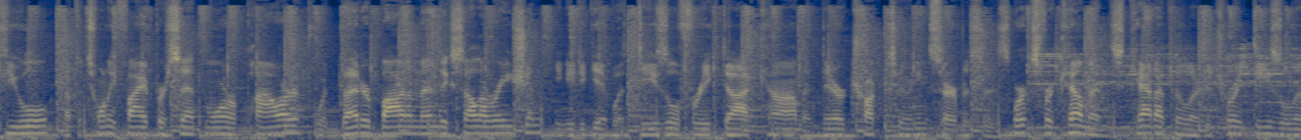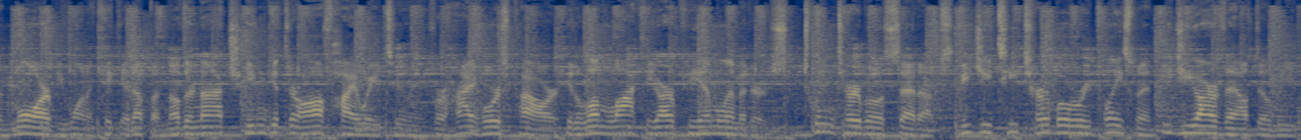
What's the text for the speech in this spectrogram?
fuel, up to 25% more power, with better bottom end acceleration? You need to get with dieselfreak.com and their truck tuning services. Works for Cummins, Caterpillar, Detroit Diesel, and more. If you want to kick it up another notch, you can get their off highway tuning for high horsepower. It'll unlock the RPM limiters, twin turbo setups, VGT turbo replacement, EGR valve delete,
